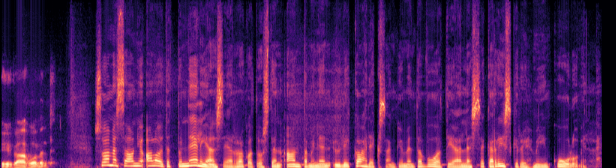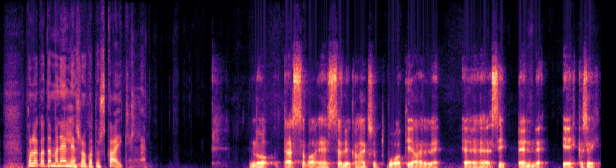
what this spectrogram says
Hyvää huomenta. Suomessa on jo aloitettu neljänsien rokotusten antaminen yli 80-vuotiaille sekä riskiryhmiin kuuluville. Tuleeko tämä neljäs rokotus kaikille? No tässä vaiheessa yli 80-vuotiaille äh, sitten ehkä se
